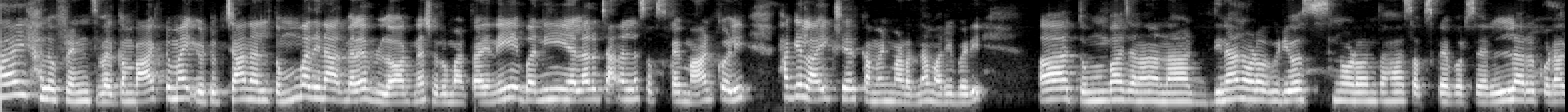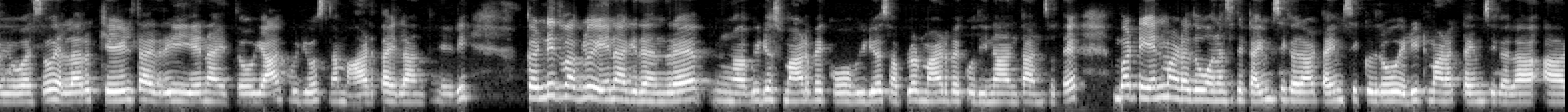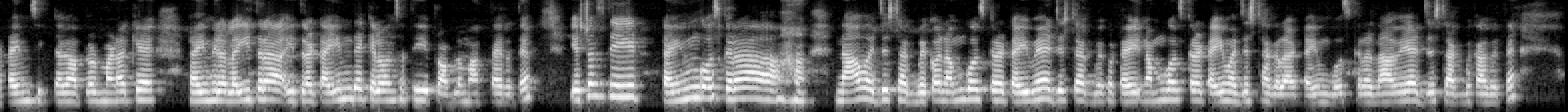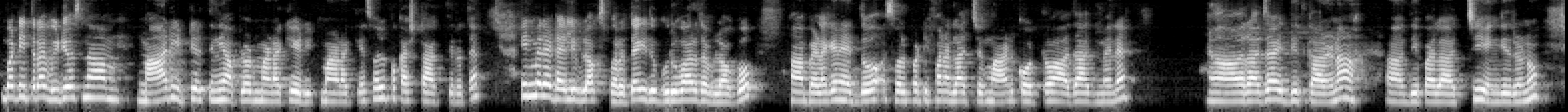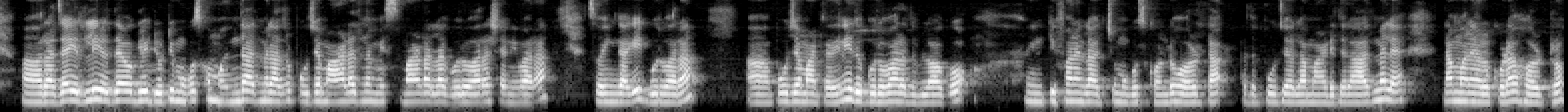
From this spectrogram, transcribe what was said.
Hi hello friends welcome back to my YouTube channel ತುಂಬಾ ದಿನ ಆದ್ಮೇಲೆ ನ ಶುರು ಮಾಡ್ತಾ ಇದೀನಿ. ಬನ್ನಿ, ಎಲ್ಲರೂ ನ ಸಬ್ಸ್ಕ್ರೈಬ್ ಮಾಡ್ಕೊಳ್ಳಿ. ಹಾಗೆ ಲೈಕ್ ಶೇರ್ ಕಮೆಂಟ್ ಮಾಡೋದನ್ನ ಮರಿಬೇಡಿ. ಆ, ತುಂಬಾ ಜನ ನನ್ನ ದಿನ ನೋಡೋ ವಿಡಿಯೋಸ್ ನೋಡೋಂತಹ ಸಬ್ಸ್ಕ್ರೈಬರ್ಸ್ ಎಲ್ಲರೂ ಕೂಡ ವ್ಯೂವರ್ಸ್ ಎಲ್ಲರೂ ಕೇಳ್ತಾ ಇದ್ರಿ, ಏನಾಯ್ತು, ಯಾಕೆ ವಿಡಿಯೋಸ್ನ ಮಾಡ್ತಾ ಇಲ್ಲ ಅಂತ ಹೇಳಿ. ಖಂಡಿತವಾಗ್ಲೂ ಏನಾಗಿದೆ ಅಂದ್ರೆ ವಿಡಿಯೋಸ್ ಮಾಡಬೇಕು ವಿಡಿಯೋಸ್ ಅಪ್ಲೋಡ್ ಮಾಡಬೇಕು ದಿನ ಅಂತ ಅನ್ಸುತ್ತೆ. ಬಟ್ ಏನ್ ಮಾಡೋದು? ಒಂದೊಂದ್ಸತಿ ಟೈಮ್ ಸಿಗಲ್ಲ. ಟೈಮ್ ಸಿಕ್ಕಿದ್ರು ಎಡಿಟ್ ಮಾಡಕ್ ಟೈಮ್ ಸಿಗಲ್ಲ. ಆ ಟೈಮ್ ಸಿಕ್ಕಿದಾಗ ಅಪ್ಲೋಡ್ ಮಾಡಕ್ಕೆ ಟೈಮ್ ಇರಲ್ಲ. ಈ ತರ ಈ ತರ ಟೈಮ್ದೆ ಕೆಲವೊಂದ್ಸತಿ ಪ್ರಾಬ್ಲಮ್ ಆಗ್ತಾ ಇರುತ್ತೆ. ಎಷ್ಟೊಂದ್ಸತಿ ಟೈಮ್ಗೋಸ್ಕರ ನಾವು ಅಡ್ಜಸ್ಟ್ ಆಗ್ಬೇಕು, ನಮಗೋಸ್ಕರ ಟೈಮೇ ಅಡ್ಜಸ್ಟ್ ಆಗ್ಬೇಕು, ಟೈ, ನಮಗೋಸ್ಕರ ಟೈಮ್ ಅಡ್ಜಸ್ಟ್ ಆಗಲ್ಲ ಟೈಮ್ಗೋಸ್ಕರ ನಾವೇ ಅಡ್ಜಸ್ಟ್ ಆಗ್ಬೇಕಾಗುತ್ತೆ. ಬಟ್ ಈ ತರ ವಿಡಿಯೋಸ್ನ ಮಾಡಿ ಇಟ್ಟಿರ್ತೀನಿ ಅಪ್ಲೋಡ್ ಮಾಡಕ್ಕೆ ಎಡಿಟ್ ಮಾಡಕ್ಕೆ ಸ್ವಲ್ಪ ಕಷ್ಟ ಆಗ್ತಿರುತ್ತೆ. ಇನ್ಮೇಲೆ ಡೈಲಿ ವ್ಲಾಗ್ಸ್ ಬರುತ್ತೆ. ಇದು ಗುರುವಾರದ ವ್ಲಾಗು ಬೆಳಗ್ಗೆನೆ ಎದ್ದು ಸ್ವಲ್ಪ ಟಿಫನ್ ಎಲ್ಲ ಹಚ್ಚಿಗೆ ಮಾಡಿಕೊಟ್ಟು ಅದಾದ್ಮೇಲೆ ರಜಾ ಇದ್ದಿದ್ದ ಕಾರಣ ದೀಪ ಎಲ್ಲ ಹಚ್ಚಿ ಹೆಂಗಿದ್ರು ರಜಾ ಇರ್ಲಿ, ಇರದೇ ಹೋಗ್ಲಿ ಡ್ಯೂಟಿ ಮುಗಿಸ್ಕೊಂಡ್ ಬಂದಾದ್ಮೇಲೆ ಆದ್ರೂ ಪೂಜೆ ಮಾಡೋದನ್ನ ಮಿಸ್ ಮಾಡಲ್ಲ ಗುರುವಾರ, ಶನಿವಾರ. ಸೊ ಹಿಂಗಾಗಿ ಗುರುವಾರ ಪೂಜೆ ಮಾಡ್ತಾ ಇದ್ದೀನಿ ಇದು ಗುರುವಾರದ ವ್ಲಾಗು ಇನ್ ಟಿಫನ್ ಎಲ್ಲ ಹಚ್ಚಿ ಮುಗಿಸ್ಕೊಂಡು ಹೊರಟ, ಅದು ಪೂಜೆ ಎಲ್ಲ ಮಾಡಿದೆಲ್ಲ ಆದ್ಮೇಲೆ ನಮ್ಮ ಮನೆಯವರು ಕೂಡ ಹೊರಟ್ರು.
